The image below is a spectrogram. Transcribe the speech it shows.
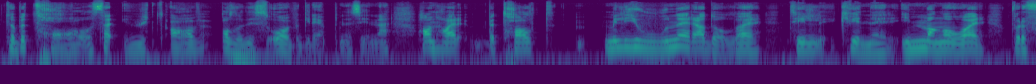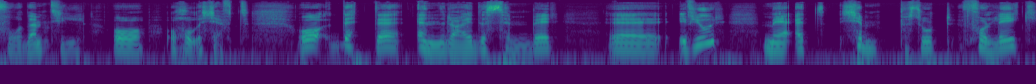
til å betale seg ut av alle disse overgrepene sine. Han har betalt millioner av dollar til kvinner i mange år for å få dem til å, å holde kjeft. Og dette ender da i desember eh, i fjor med et kjempestort forlik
